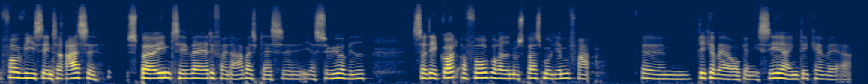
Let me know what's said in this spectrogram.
for at vise interesse spørger ind til, hvad er det for en arbejdsplads, øh, jeg søger ved. Så det er godt at forberede nogle spørgsmål hjemmefra. Øhm, det kan være organisering, det kan være,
